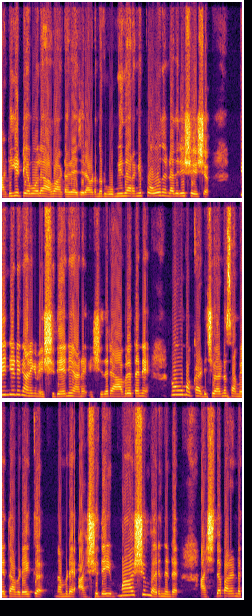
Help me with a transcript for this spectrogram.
അടി കിട്ടിയ പോലെ ആവാട്ടോ രചന അവിടെ നിന്ന് റൂമിൽ നിന്ന് ഇറങ്ങി പോകുന്നുണ്ട് അതിനുശേഷം പിന്നീട് കാണിക്കുന്നത് ഇഷിതേനെയാണ്. ഇഷിത രാവിലെ തന്നെ റൂമൊക്കെ അടിച്ചു വരുന്ന സമയത്ത് അവിടേക്ക് നമ്മുടെ അഷിതയും മാഷും വരുന്നുണ്ട്. അഷിത പറയണ്ട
